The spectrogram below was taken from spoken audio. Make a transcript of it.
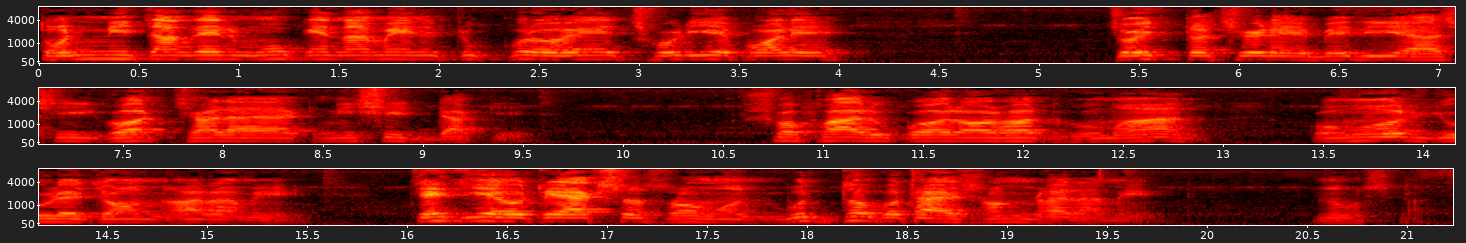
তন্নি চাঁদের মুখ এনামেল টুকরো হয়ে ছড়িয়ে পড়ে চৈত্য ছেড়ে বেরিয়ে আসি ঘর ছাড়া এক নিশির ডাকে। সোফার উপর অরহত ঘুমান, কোমর জুড়ে জং আরামে, চেঁচিয়ে ওঠে একশো শ্রমণ, বুদ্ধ কোথায় সংঘারামে? não chegar.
